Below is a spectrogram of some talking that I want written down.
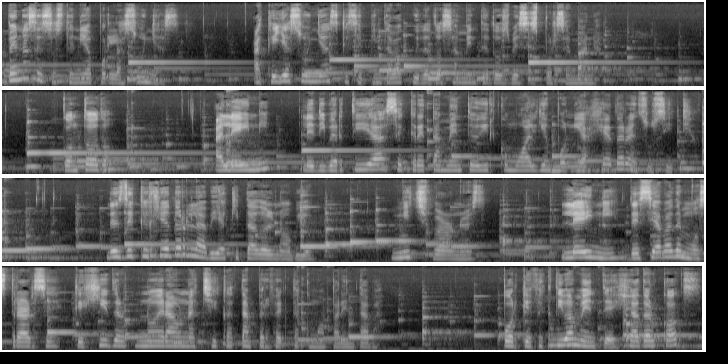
Apenas se sostenía por las uñas, aquellas uñas que se pintaba cuidadosamente dos veces por semana. Con todo, a Laney le divertía secretamente oír cómo alguien ponía a Heather en su sitio. Desde que Heather le había quitado el novio, Mitch Burners Laney deseaba demostrarse que Heather no era una chica tan perfecta como aparentaba, porque efectivamente Heather Cox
